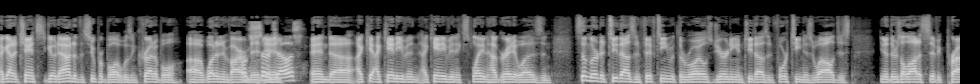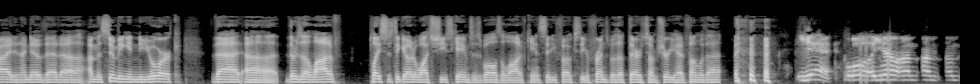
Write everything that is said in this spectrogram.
I got a chance to go down to the Super Bowl. It was incredible. Uh, what an environment! I'm so and, jealous. And uh, I can't, I can't even, I can't even explain how great it was. And similar to 2015 with the Royals' journey, in 2014 as well. Just you know, there's a lot of civic pride, and I know that uh, I'm assuming in New York that uh, there's a lot of places to go to watch Chiefs games as well as a lot of Kansas City folks that you're friends with up there. So I'm sure you had fun with that. Yeah, well, you know, I'm, I'm, I'm,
